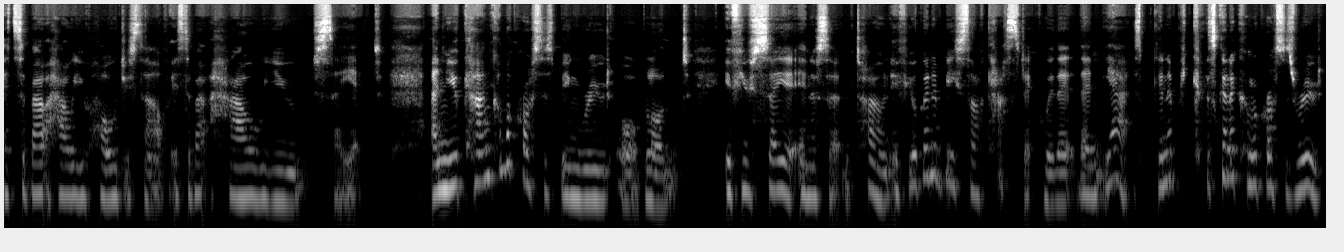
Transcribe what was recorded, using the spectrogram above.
It's about how you hold yourself. It's about how you say it. And you can come across as being rude or blunt if you say it in a certain tone. If you're going to be sarcastic with it, then yeah, it's going to be it's going to come across as rude.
